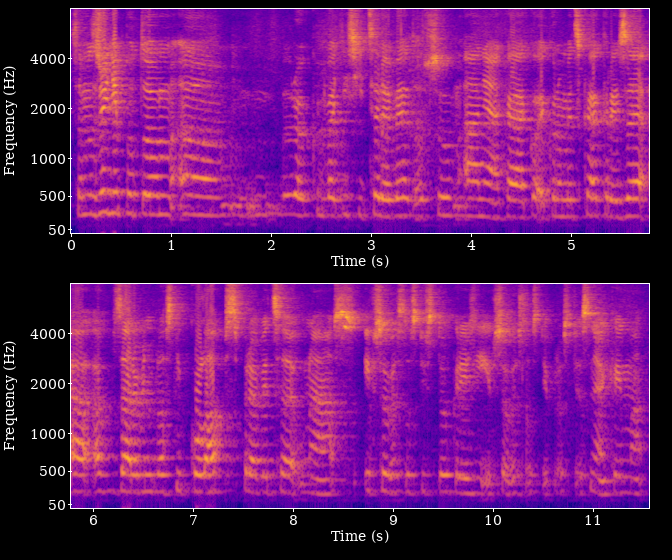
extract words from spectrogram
Samozřejmě potom uh, rok 2009-2008 a nějaká jako ekonomická krize a, a zároveň vlastně kolaps pravice u nás i v souvislosti s tou krizí, i v souvislosti prostě s nějakýma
